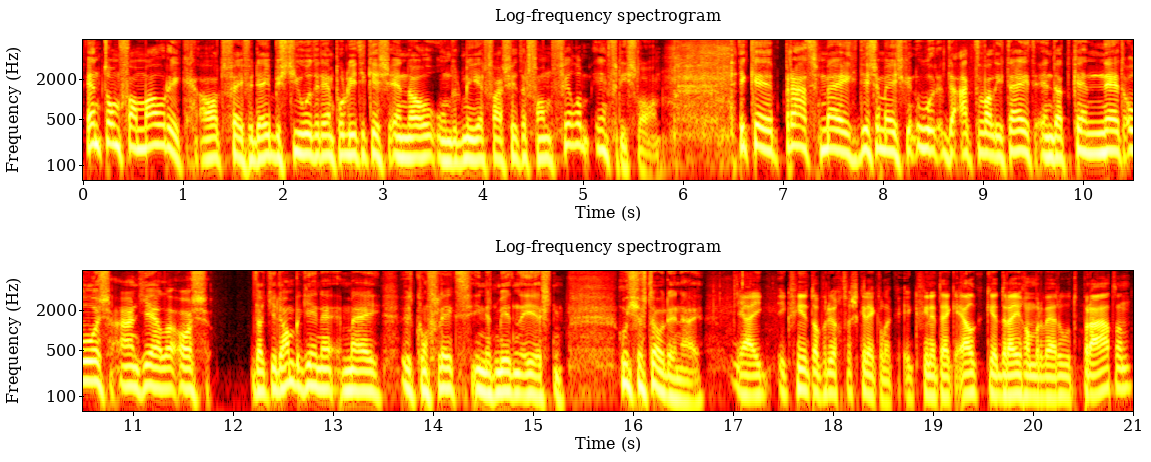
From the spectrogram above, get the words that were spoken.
En Tom van Maurik, oud-VVD-bestuurder en politicus en nou onder meer voorzitter van Film in Friesland. Ik eh, praat mij deze meesken oer de actualiteit en dat ken net oors Aantjelle als dat je dan beginnen met het conflict in het Midden-Oosten. Hoe is je stoot daarna? Ja, ik, ik vind het oprecht verschrikkelijk. Ik vind het eigenlijk elke keer dreig om er te praten.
